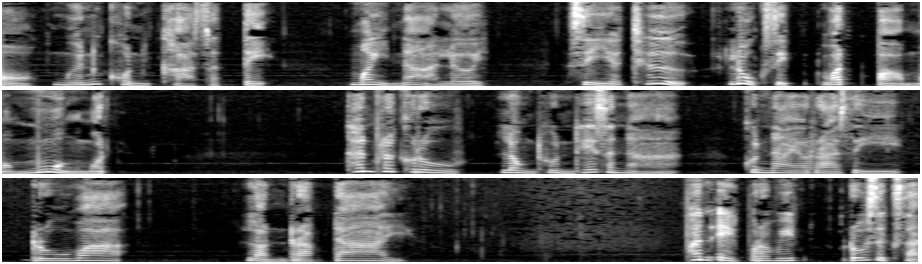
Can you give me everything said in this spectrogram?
ออกเหมือนคนขาดสติ ไม่น่าเลย เสียชื่อลูกศิษย์วัด ป่ามะม่วงหมด ท่านพระครูลงทุนเทศนา คุณนายราศีรู้ว่า หล่อนรับได้ พันเอกประวิทย์รู้สึกสะ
